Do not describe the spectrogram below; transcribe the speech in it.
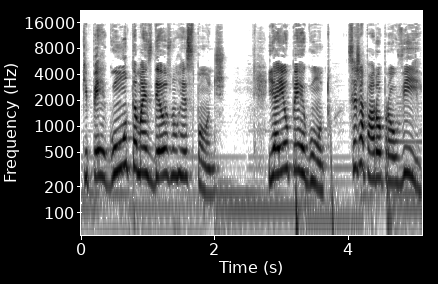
que pergunta, mas Deus não responde. E aí eu pergunto: você já parou para ouvir?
